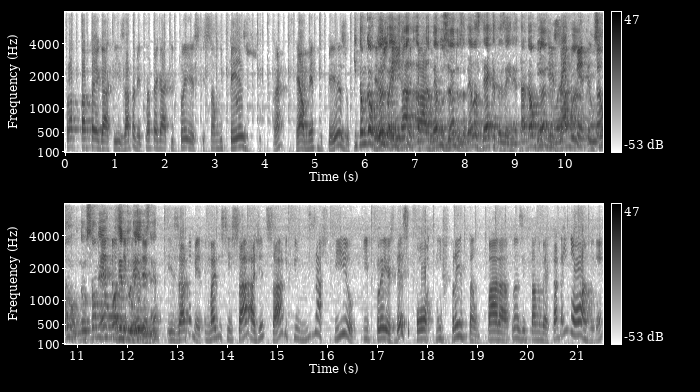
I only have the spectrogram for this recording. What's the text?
para pegar aqui, exatamente, para pegar aqui players que são de peso, né, realmente de peso. Que estão galgando aí já há, há, belos anos, há belas décadas aí, né? Tá galgando, exatamente. não, é uma, não, então, são, não são nenhum então, assim, aventureiros, exemplo, né? Exatamente, mas assim, a gente sabe que o desafio que players desse porte enfrentam para transitar no mercado é enorme, né?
